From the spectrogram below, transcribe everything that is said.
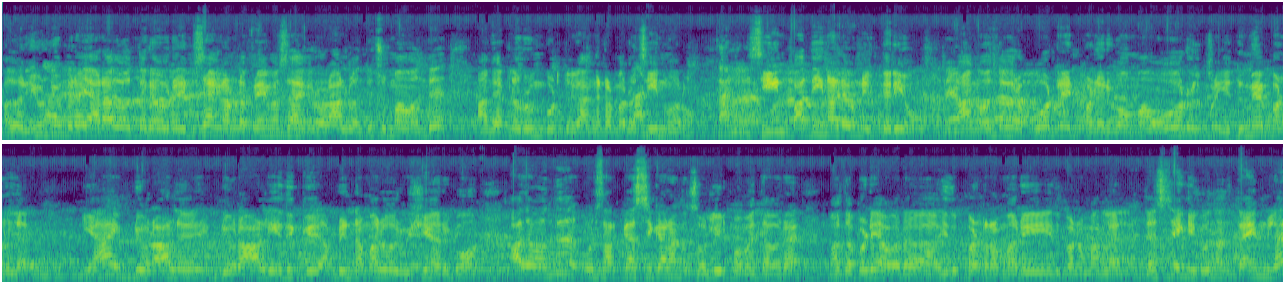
அது ஒரு யூடியூபரே யாராவது ஒருத்தர் ஒரு இன்ஸ்டாகிராமில் ஃபேமஸாக இருக்கிற ஒரு ஆள் வந்து சும்மா வந்து அந்த இடத்துல ரூம் கொடுத்துருக்காங்கன்ற மாதிரி ஒரு சீன் வரும். அந்த சீன் பார்த்தீங்கனாலே உங்களுக்கு தெரியும். நாங்கள் வந்து அவரை போர்ட்ரேட் பண்ணியிருக்கோமா? ஓவர் எதுவுமே பண்ணல. ஏன் இப்படி ஒரு ஆள்? இப்படி ஒரு ஆள் எதுக்கு? அப்படின்ற மாதிரி ஒரு விஷயம் இருக்கும். அதை வந்து ஒரு சர்க்காஸ்டிக்காக நாங்கள் சொல்லியிருப்போமே தவிர மற்றபடி அவர் இது பண்ணுற மாதிரி இது பண்ண மாதிரிலாம் இல்லை. ஜஸ்ட் எங்களுக்கு வந்து அந்த டைமில்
